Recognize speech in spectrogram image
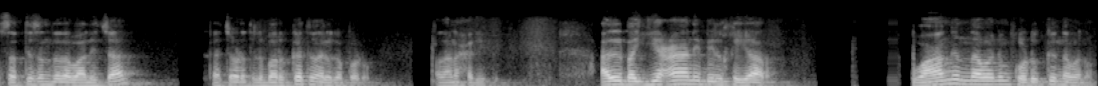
സത്യസന്ധത പാലിച്ചാൽ കച്ചവടത്തിൽ ബർക്കത്ത് നൽകപ്പെടും അതാണ് ഹദീഫ് അൽ ബയ്യാനി ബിൽ ഖിയാർ വാങ്ങുന്നവനും കൊടുക്കുന്നവനും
